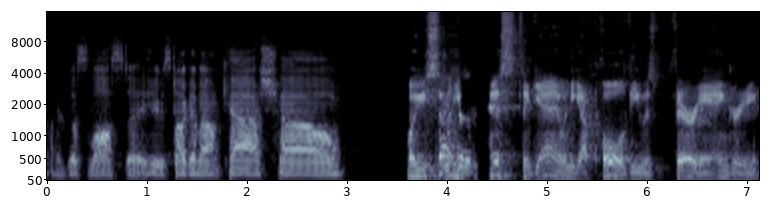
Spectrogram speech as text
I just lost it. He was talking about Cash, how Well, you saw he was pissed again when he got pulled. He was very angry.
